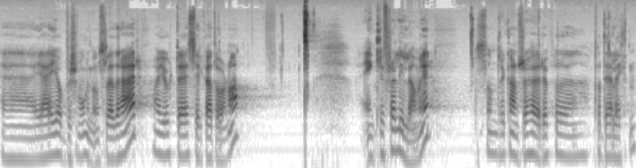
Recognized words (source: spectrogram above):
Eh, jeg jobber som ungdomsleder her og har gjort det i ca. et år nå. Egentlig fra Lillehammer, som dere kanskje hører på, på dialekten.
